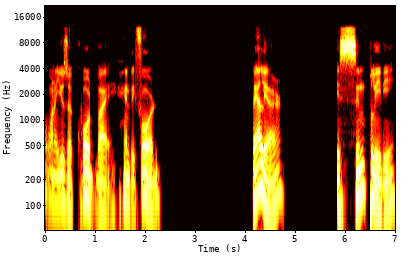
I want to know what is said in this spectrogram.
I want to use a quote by Henry Ford. Failure is simply the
